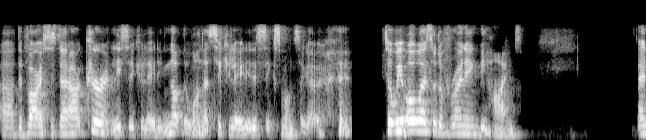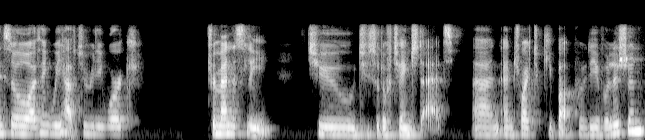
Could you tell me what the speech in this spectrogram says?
uh, the viruses that are currently circulating, not the one that circulated six months ago. so we're always sort of running behind and so I think we have to really work tremendously to to sort of change that and and try to keep up with the evolution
